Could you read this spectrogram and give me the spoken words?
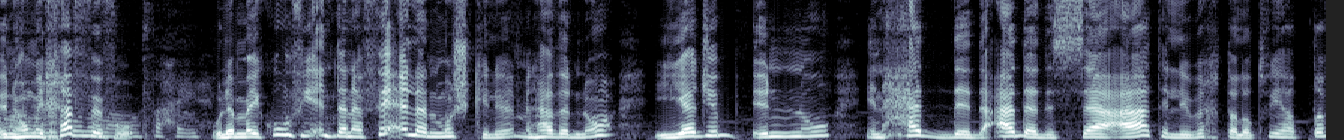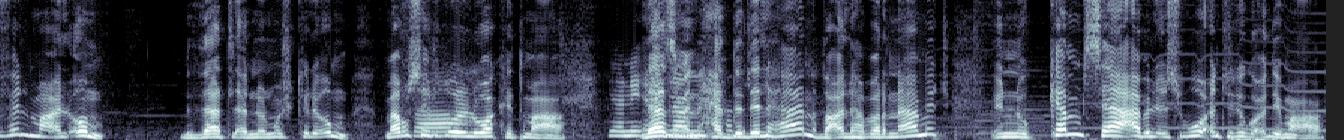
إنهم يكونوا يخففوا. صحيح ولما يكون في عندنا فعلا مشكلة من هذا النوع يجب إنه نحدد عدد الساعات اللي بيختلط فيها الطفل مع الأم بالذات لأنه المشكلة أم ما بصير. طول الوقت معها يعني لازم نحدد لها نضع لها برنامج إنه كم ساعة بالأسبوع انت تقعدي معها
